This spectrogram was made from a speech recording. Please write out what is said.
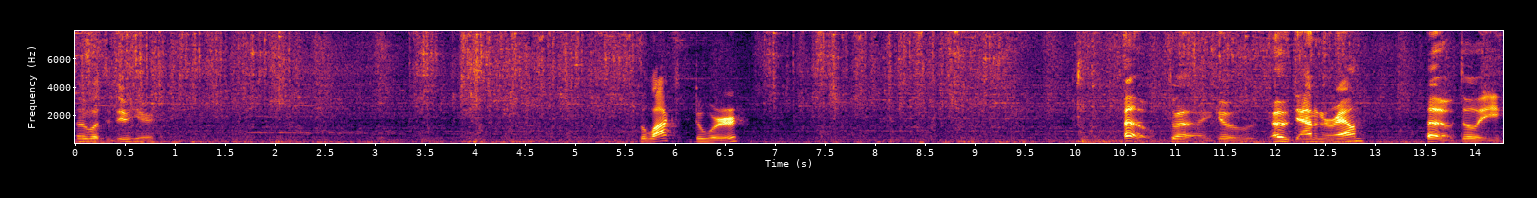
don't know what to do here. The locked door. Oh, do I go? Oh, down and around. Oh, doy.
